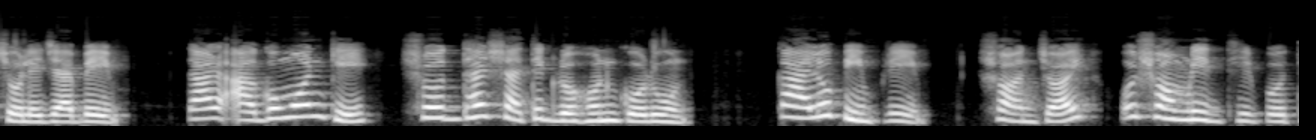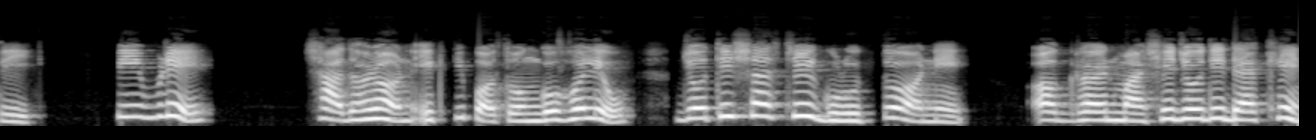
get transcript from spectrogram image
চলে যাবে। তার আগমনকে শ্রদ্ধার সাথে গ্রহণ করুন। কালো পিঁপড়ে, সঞ্চয় ও সমৃদ্ধির প্রতীক। পিঁপড়ে সাধারণ একটি পতঙ্গ হলেও জ্যোতিষশাস্ত্রের গুরুত্ব অনেক। অগ্রহায়ণ মাসে যদি দেখেন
